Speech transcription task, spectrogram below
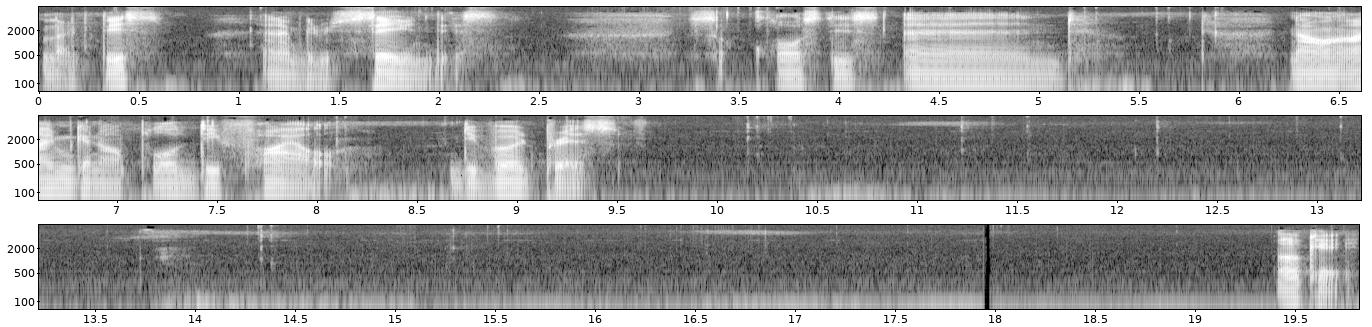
Like this and I'm gonna be saving this so close this and now I'm gonna upload the file the WordPress. Okay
